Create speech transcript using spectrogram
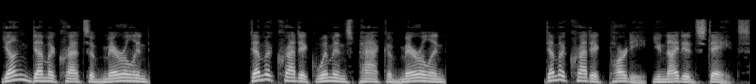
Young Democrats of Maryland Democratic Women's PAC of Maryland Democratic Party United States.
